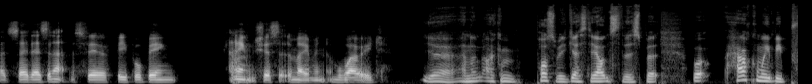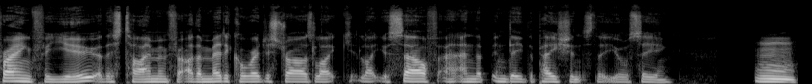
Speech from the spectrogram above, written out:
I'd say there's an atmosphere of people being anxious at the moment and worried. Yeah, and I can possibly guess the answer to this, but well, how can we be praying for you at this time and for other medical registrars like like yourself and the, indeed the patients that you're seeing? Mm.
